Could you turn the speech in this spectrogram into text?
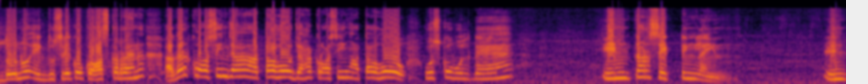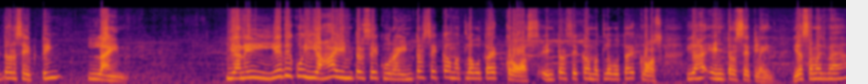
दोनों एक दूसरे को क्रॉस कर रहे हैं ना? अगर क्रॉसिंग जहाँ आता हो, जहाँ क्रॉसिंग आता हो, उसको बोलते हैं इंटरसेक्टिंग लाइन इंटरसेक्टिंग लाइन यानी ये देखो, यहाँ इंटरसेक हो रहा है। इंटरसेक का मतलब होता है क्रॉस इंटरसेक का मतलब होता है क्रॉस यह इंटरसेक लाइन यह समझ में आया?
